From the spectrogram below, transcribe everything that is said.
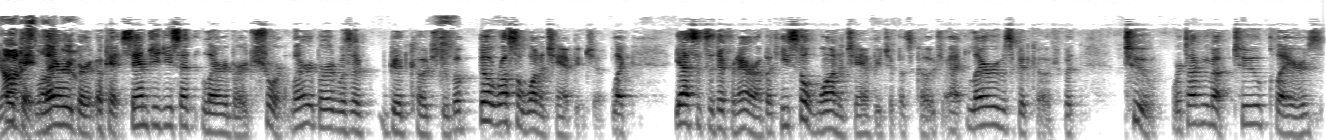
Giannis okay, Larry him. Bird. Okay, Sam G. said Larry Bird. Sure, Larry Bird was a good coach too, but Bill Russell won a championship. Like, yes, it's a different era, but he still won a championship as a coach. Uh, Larry was a good coach, but two. We're talking about two players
